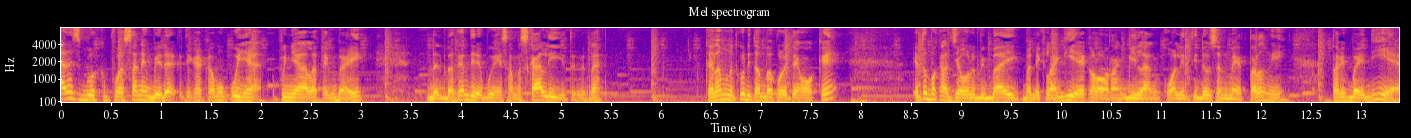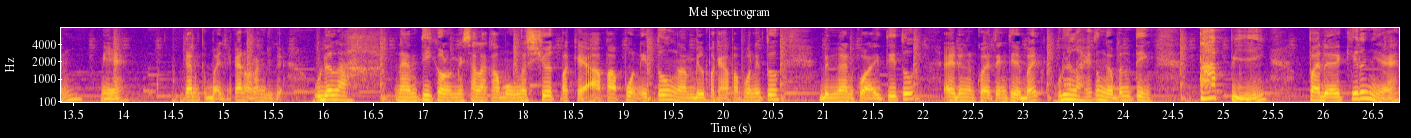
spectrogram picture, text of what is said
ada sebuah kepuasan yang beda ketika kamu punya punya alat yang baik dan bahkan tidak punya sama sekali gitu. Nah, karena menurutku ditambah kualitas yang oke, itu bakal jauh lebih baik. Balik lagi ya kalau orang bilang quality doesn't matter nih, tapi by the end ya, kan kebanyakan orang juga udahlah nanti kalau misalnya kamu nge-shoot pakai apa pun itu ngambil pakai apa pun itu dengan quality itu eh dengan quality yang tidak baik udahlah itu nggak penting. Tapi pada akhirnya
